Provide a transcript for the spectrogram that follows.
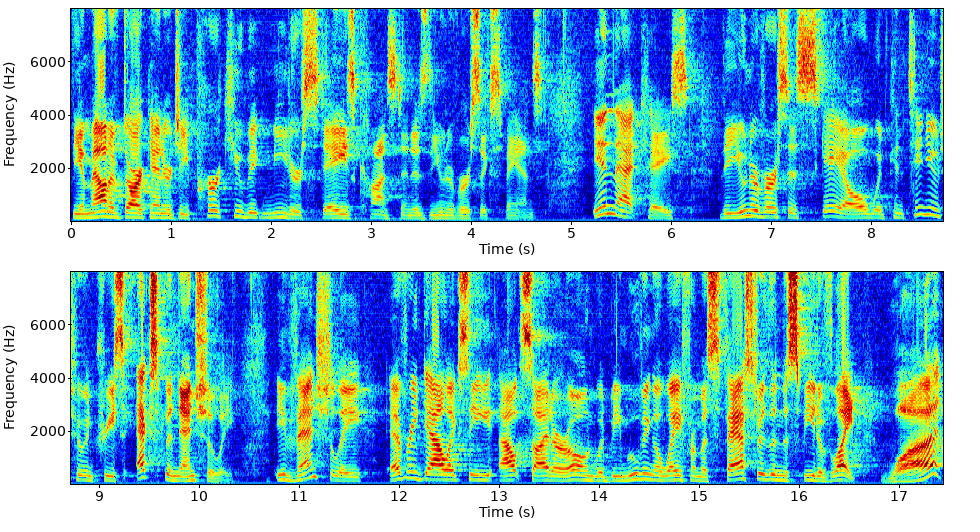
the amount of dark energy per cubic meter stays constant as the universe expands. In that case, the universe's scale would continue to increase exponentially. Eventually, every galaxy outside our own would be moving away from us faster than the speed of light. What?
